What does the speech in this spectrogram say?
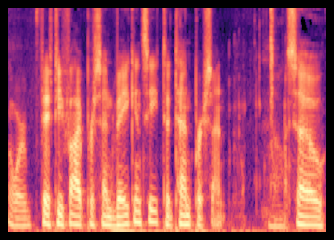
or 55% vacancy to 10%. Wow. So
